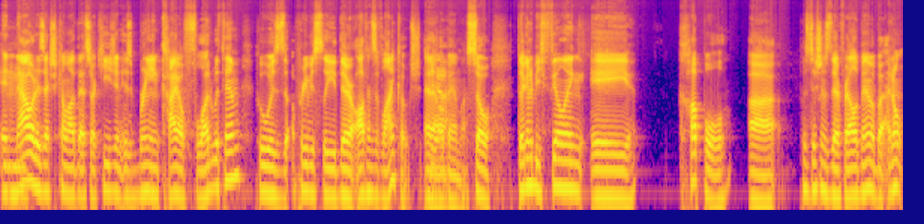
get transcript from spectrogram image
And now it has actually come out that Sarkisian is bringing Kyle Flood with him, who was previously their offensive line coach at Yeah. Alabama. So they're going to be filling a couple uh, positions there for Alabama, but I don't,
